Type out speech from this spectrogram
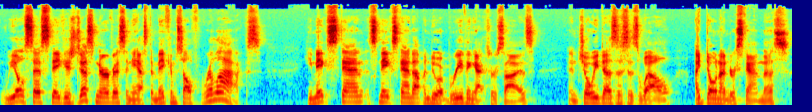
Wheels says Snake is just nervous and he has to make himself relax. He makes stand, Snake stand up and do a breathing exercise, and Joey does this as well. I don't understand this.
